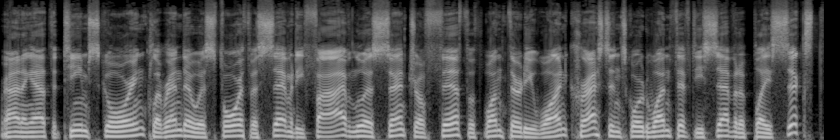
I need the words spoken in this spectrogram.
Rounding out the team scoring, Clarinda was fourth with 75, Lewis Central fifth with 131, Creston scored 157 to place sixth,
